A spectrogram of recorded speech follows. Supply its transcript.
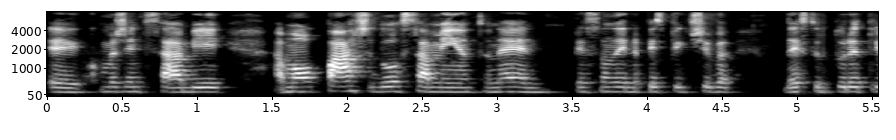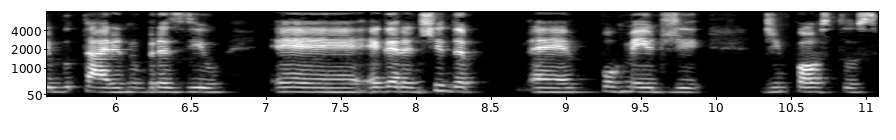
é, como a gente sabe, a maior parte do orçamento, né, pensando aí na perspectiva da estrutura tributária no Brasil, é, é garantida é, por meio de, de impostos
